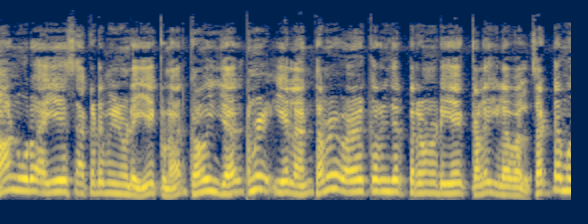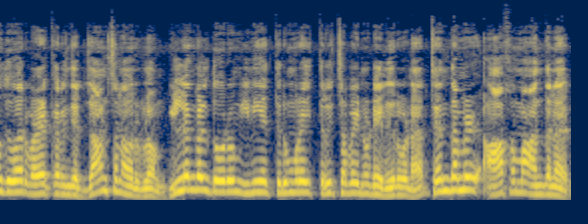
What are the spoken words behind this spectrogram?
நான் ஒரு ஐஏஎஸ் அகாடமியினுடைய இயக்குனர் கவிஞர் தமிழ் இயலன் தமிழ் வழக்கறிஞர் பெறவனுடைய கலை இளவல். சட்ட முதுவர் வழக்கறிஞர் ஜான்சன் அவர்களும் இல்லங்கள் தோறும் இனிய திருமுறை திருச்சபையினுடைய நிறுவனர் செந்தமிழ் ஆகம அந்தனர்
